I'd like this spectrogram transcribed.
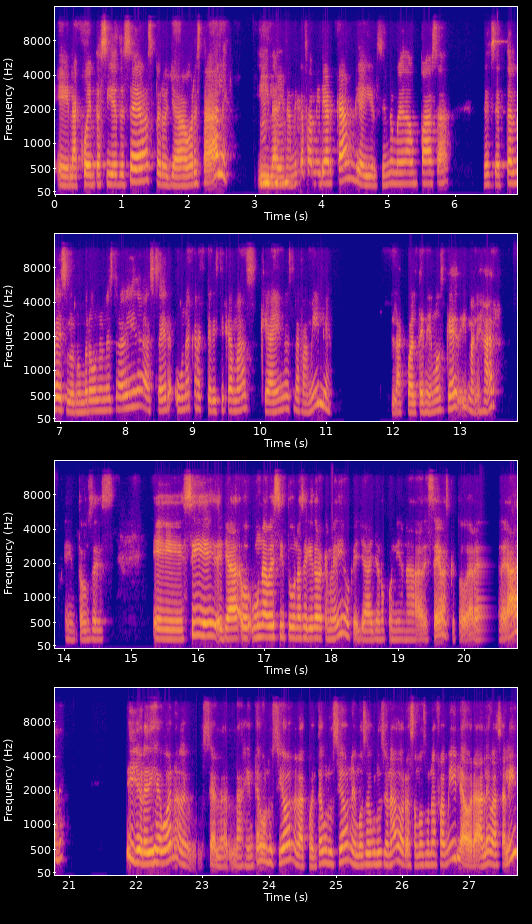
eh, la cuenta sí es de Sebas, pero ya ahora está Ale. Y la dinámica familiar cambia y el síndrome de Down pasa de ser tal vez lo número uno en nuestra vida a ser una característica más que hay en nuestra familia, la cual tenemos que manejar. Entonces, eh, sí, ya una vez sí tuve una seguidora que me dijo que ya yo no ponía nada de Sebas, que todo era de Ale. Y yo le dije, bueno, o sea, la, gente evoluciona, la cuenta evoluciona, hemos evolucionado, ahora somos una familia, ahora Ale va a salir,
